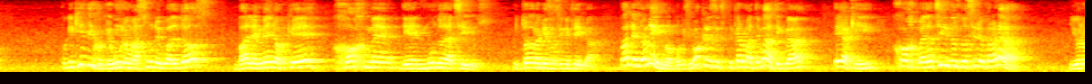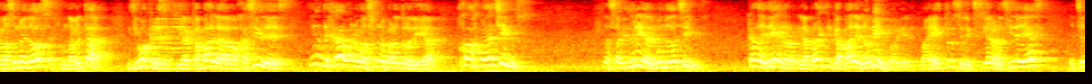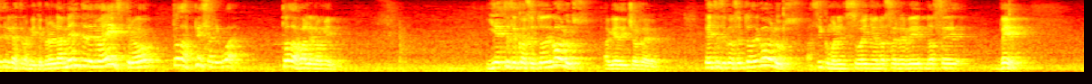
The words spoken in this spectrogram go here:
Porque ¿quién dijo que uno más uno igual dos vale menos que Jochme del mundo de Atzilus? y todo lo que eso significa. Vale lo mismo, porque si vos querés explicar matemática, he aquí, Jochma de no sirve para nada. Y uno más uno es dos es fundamental. Y si vos querés estudiar Kabbalah o Hasides, dejá uno más uno para otro día, Jochma de la sabiduría del mundo de Chilus. Cada idea en la práctica vale lo mismo, y el maestro selecciona las ideas, etcétera, y las transmite. Pero en la mente del maestro, todas pesan igual, todas valen lo mismo. Y este es el concepto del Golus, había dicho el Rebe. Este es el concepto de Golus. Así como en el sueño no se, no se ve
